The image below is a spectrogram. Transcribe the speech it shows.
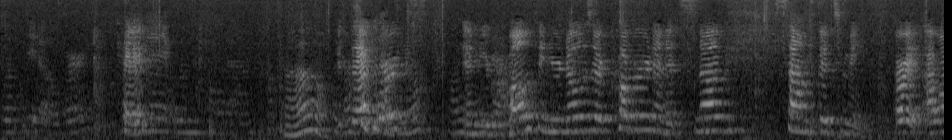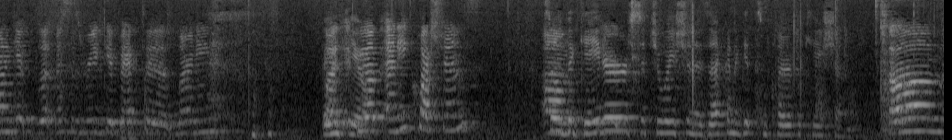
flipped it over, Okay. and then it wouldn't fall down. Oh. If that works, and your that. mouth and your nose are covered and it's snug, sounds good to me. All right, I want to get, let Mrs. Read get back to learning. But Thank if you you. have any questions, So um, the gaiter situation, is that gonna get some clarification? Um,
